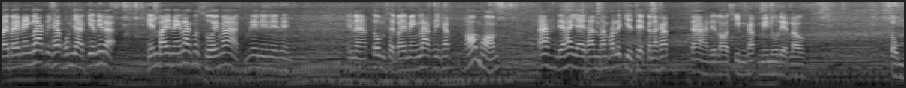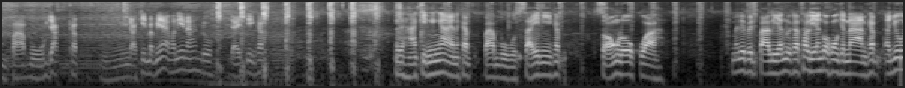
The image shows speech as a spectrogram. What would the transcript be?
ใส่ใบแมงลักนี่ครับผมอยากกินนี่แหละเห็นใบแมงลักมันสวยมากนี่นี่นี่นี่นี่นะต้มใส่ใบแมงลักนี่ครับหอมหอมอะเดี๋ยวให้ยายทันทำภารกิจเสร็จกันนะครับ จ้าเดี๋ยวรอชิมครับ เมนูเด็ดเราต้มปลาบูยักษ์ครับอยากกินแบบนี้วันนี้นะดูใหญ่จริงครับไม่ได้หากินง่ายๆนะครับปลาบูไซส์นี้ครับสองโลกว่า ไม่ได้เป็นปลาเลี้ยงด้วยครับ ถ้าเลี้ยงก็คงจะนานครับ อายุ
